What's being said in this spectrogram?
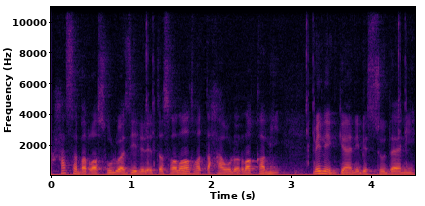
حسب الرسول وزير الاتصالات والتحول الرقمي من الجانب السوداني.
